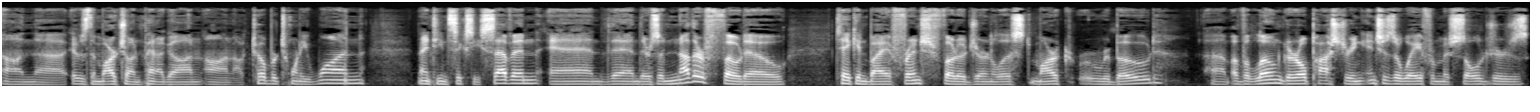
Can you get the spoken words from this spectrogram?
On uh, it was the March on Pentagon on October 21, 1967, and then there's another photo taken by a French photojournalist Marc Riboud um, of a lone girl posturing inches away from a soldier's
